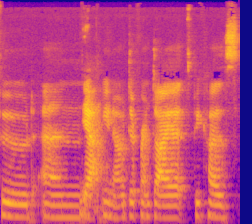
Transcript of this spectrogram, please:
food and Yeah. you know different diets because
